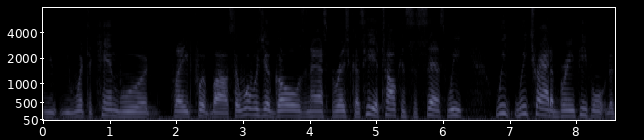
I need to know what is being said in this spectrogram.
you you went to Kenwood, played football. So what was your goals and aspirations? Because here, talking success, we we we try to bring people to,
